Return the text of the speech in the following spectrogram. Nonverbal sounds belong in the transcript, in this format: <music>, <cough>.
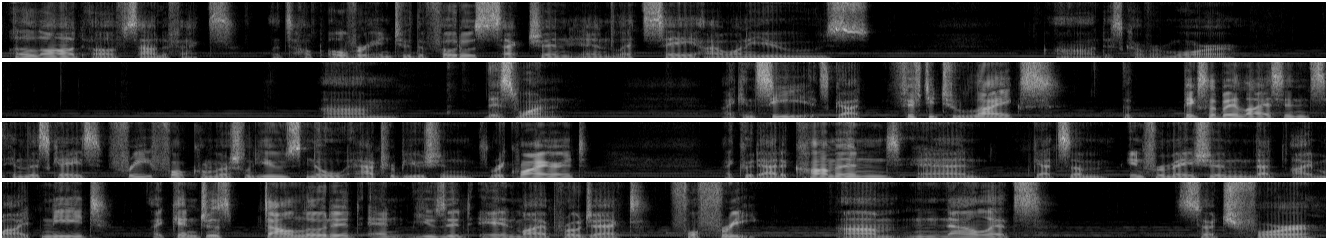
A lot of sound effects. Let's hop over into the photos section and let's say I want to use uh, discover more. Um, this one. I can see it's got 52 likes. The Pixabay license, in this case, free for commercial use, no attribution required. I could add a comment and get some information that I might need. I can just download it and use it in my project for free. Um, now let's search for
